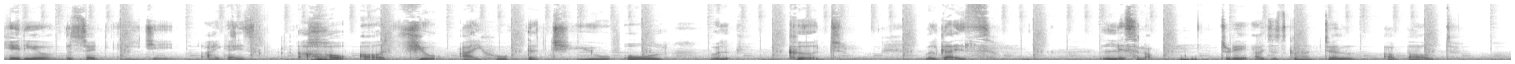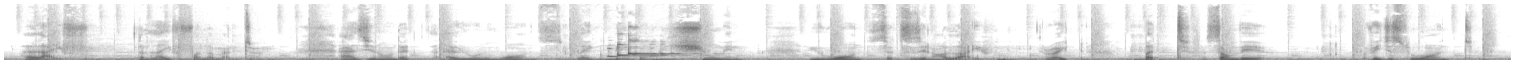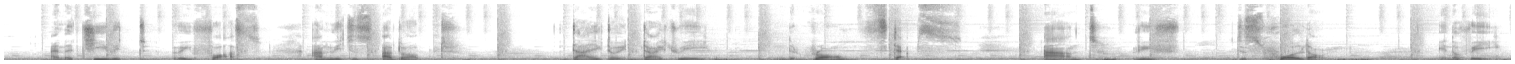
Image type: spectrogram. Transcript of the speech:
Hey there, this side VJ. Hi guys, how are you? I hope that you all will good. Well, guys, listen up. Today I just gonna tell about life, the life fundamental. As you know that everyone wants, like being a human, we want success in our life, right? But somewhere we just want and achieve it very fast and we just adopt direct or indirect way the wrong steps and we just fall down in the way.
